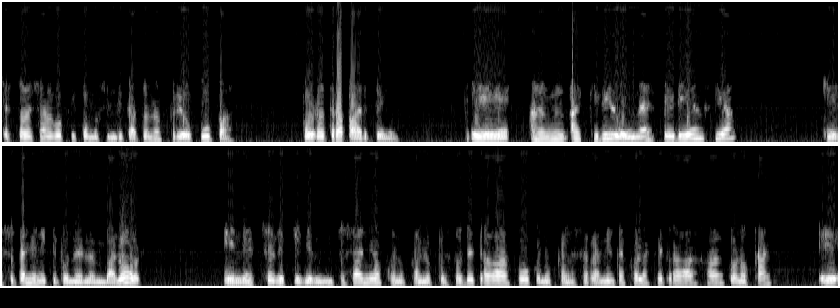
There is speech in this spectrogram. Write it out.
Esto es algo que como sindicato nos preocupa. Por otra parte, eh, han adquirido una experiencia que eso también hay que ponerlo en valor. El hecho de que lleven muchos años, conozcan los puestos de trabajo, conozcan las herramientas con las que trabajan, conozcan eh,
